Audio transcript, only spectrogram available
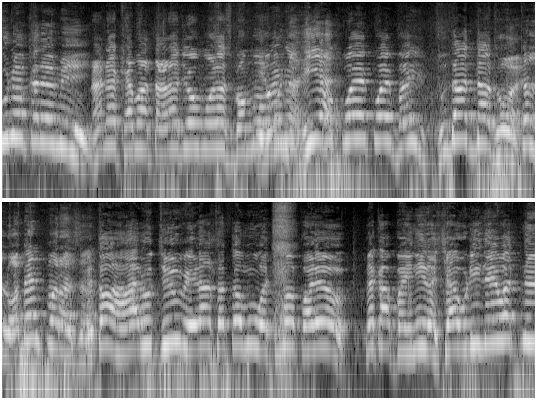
ગુનો કરે મી. ના ના ખેમા તારા જેવો માણસ ગમો હોય ને નહીં કોઈ કોઈ ભાઈ જુદા જ ના થોય તો લોબેન પર એ તો હારું થયું વેળા થતો હું વચમાં પડ્યો. મેં કા ભાઈની રશિયા ઉડી દેવત ને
